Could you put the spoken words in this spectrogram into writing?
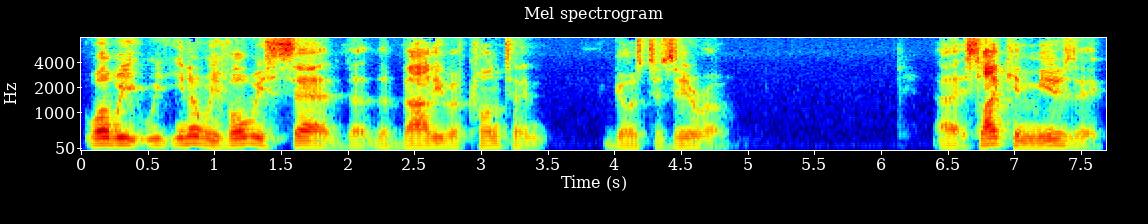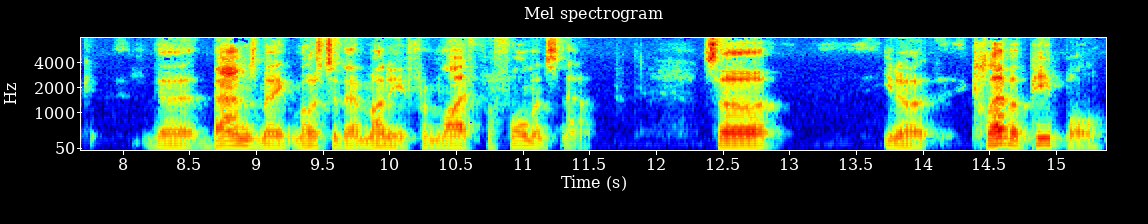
Well, we, we you know we've always said that the value of content goes to zero. Uh, it's like in music the bands make most of their money from live performance now. So, you know, clever people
